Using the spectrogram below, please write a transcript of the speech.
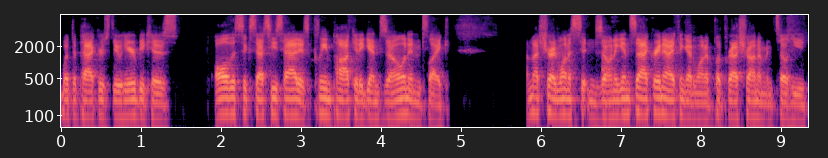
what the Packers do here because all the success he's had is clean pocket against zone, and it's like I'm not sure I'd want to sit in zone against Zach right now. I think I'd want to put pressure on him until he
